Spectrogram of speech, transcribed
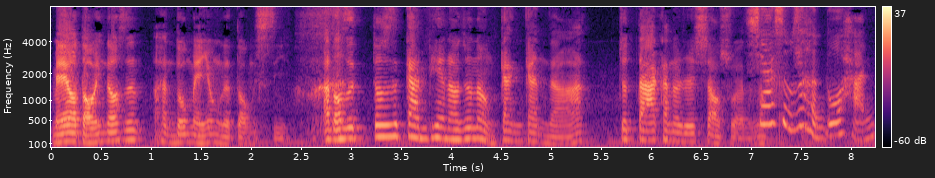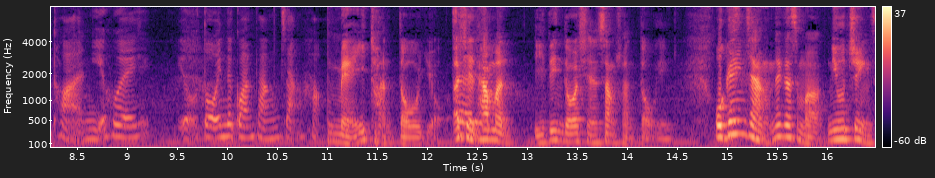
没有，抖音都是很多没用的东西啊，都是 都是干片啊，就那种干干的啊，就大家看到就会笑出来的那种。现在是不是很多韩团也会有抖音的官方账号？每一团都有，而且他们一定都会先上传抖音。我跟你讲，那个什么 New Jeans，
